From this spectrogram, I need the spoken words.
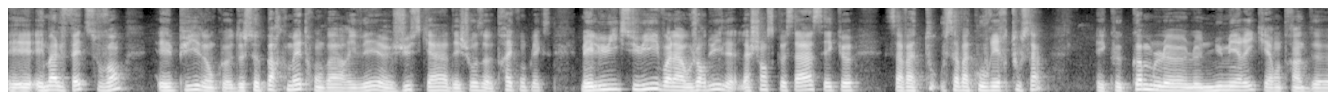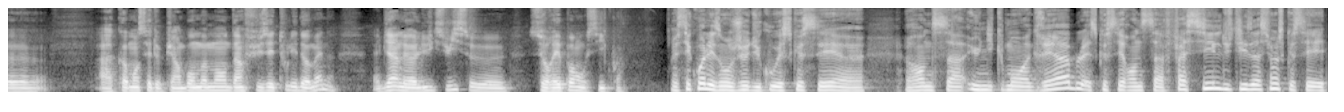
et, mal faite souvent. Et puis, donc, euh, de ce parc-mètre, on va arriver euh, jusqu'à des choses très complexes. Mais l'UX UI, voilà, aujourd'hui, la chance que ça a, c'est que ça va, tout, ça va couvrir tout ça. Et que comme le, numérique est en train de, à commencer depuis un bon moment d'infuser tous les domaines, eh bien, l'UX UI se, se répand aussi, quoi. Mais c'est quoi les enjeux, du coup? Est-ce que c'est, euh, rendre ça uniquement agréable? Est-ce que c'est rendre ça facile d'utilisation? Est-ce que c'est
